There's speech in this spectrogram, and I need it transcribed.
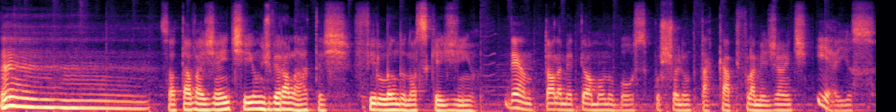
Ah, só tava a gente e uns vira-latas filando o nosso queijinho. Dentola meteu a mão no bolso, puxou-lhe um tacape flamejante e é isso.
